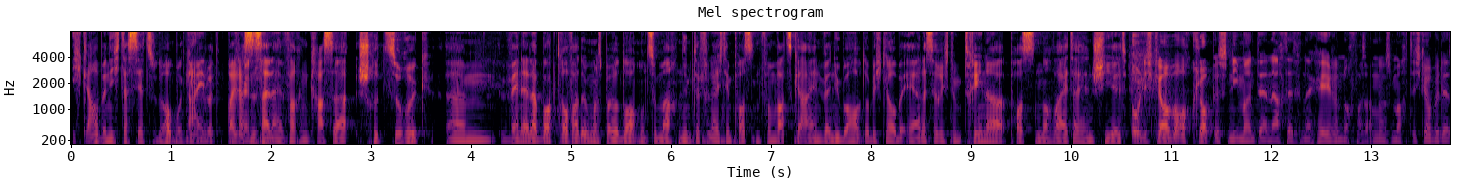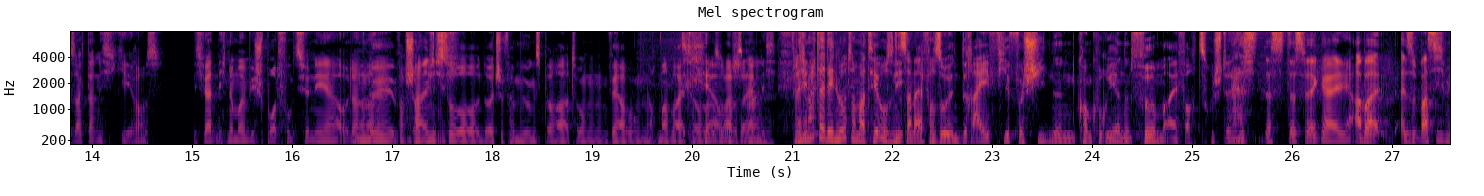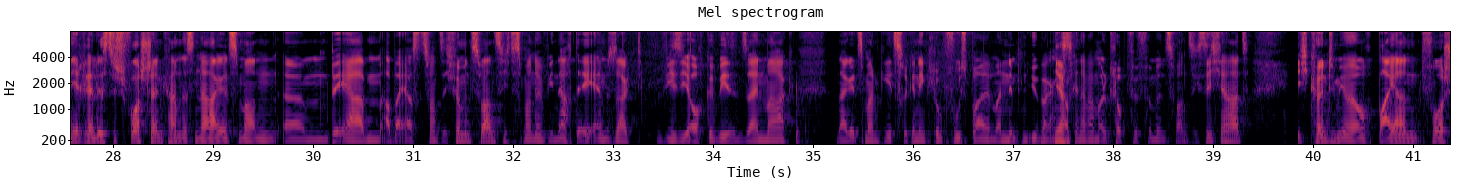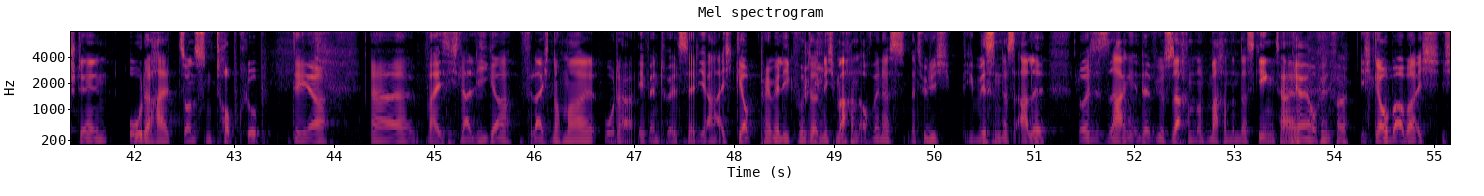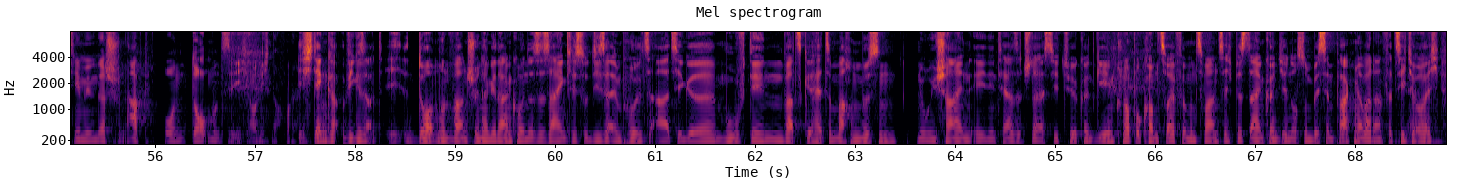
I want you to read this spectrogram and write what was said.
Ich glaube nicht, dass der zu Dortmund gehen Nein, wird, weil das ist halt einfach ein krasser Schritt zurück. Ähm, wenn er da Bock drauf hat, irgendwas bei Dortmund zu machen, nimmt er vielleicht den Posten von Watzke ein, wenn überhaupt. Aber ich glaube eher, dass er Richtung Trainerposten noch weiterhin schielt. Und ich glaube auch Klopp ist niemand, der nach der Trainerkarriere noch was anderes macht. Ich glaube, der sagt dann, ich gehe raus. Ich werde nicht nochmal irgendwie Sportfunktionär oder. Nö, wahrscheinlich so deutsche Vermögensberatung, Werbung nochmal weiter oder Ja, sowas. Ne? wahrscheinlich. Vielleicht macht er den Lothar Matthäus und ist dann einfach so in drei, vier verschiedenen konkurrierenden Firmen einfach zuständig. Das, das, das wäre geil, ja. Aber also was ich mir realistisch vorstellen kann, ist Nagelsmann ähm, beerben, aber erst 2025, dass man irgendwie nach der EM sagt, wie sie auch gewesen sein mag. Nagelsmann geht zurück in den Clubfußball, man nimmt einen Übergangstrainer, weil man Klopp für 25 sicher hat. Ich könnte mir auch Bayern vorstellen oder halt sonst einen Top-Club, der äh, weiß nicht, La Liga vielleicht nochmal oder eventuell Serie A. Ich glaube, Premier League wird er nicht machen, auch wenn das natürlich, wir wissen das alle, Leute sagen in Interviews Sachen und machen dann das Gegenteil. Ja, ja, auf jeden Fall. Ich glaube aber, ich, ich nehme ihm das schon ab und Dortmund sehe ich auch nicht nochmal. Ich denke, wie gesagt, Dortmund war ein schöner Gedanke und das ist eigentlich so dieser impulsartige Move, den Watzke hätte machen müssen. Nuri Schein, Edin Terzic, da ist die Tür, könnt gehen. Kloppo kommt 2,25. Bis dahin könnt ihr noch so ein bisschen packen, aber dann verzieht ihr euch.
